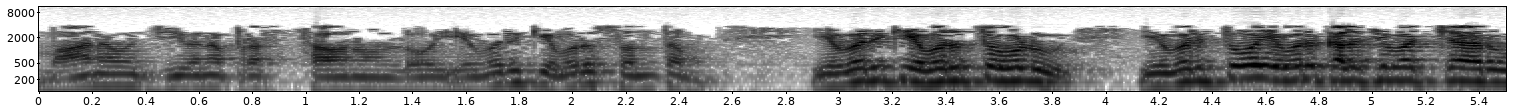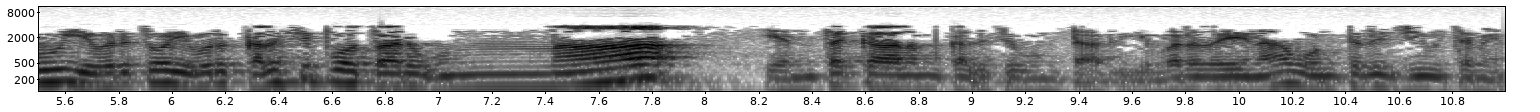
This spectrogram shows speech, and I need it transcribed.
మానవ జీవన ప్రస్థానంలో ఎవరికి ఎవరు సొంతం? ఎవరికి ఎవరు తోడు? ఎవరితో ఎవరు కలిసి వచ్చారు? ఎవరితో ఎవరు కలిసిపోతారు? ఉన్నా ఎంతకాలం కలిసి ఉంటారు? ఎవరిదైనా ఒంటరి జీవితమే.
